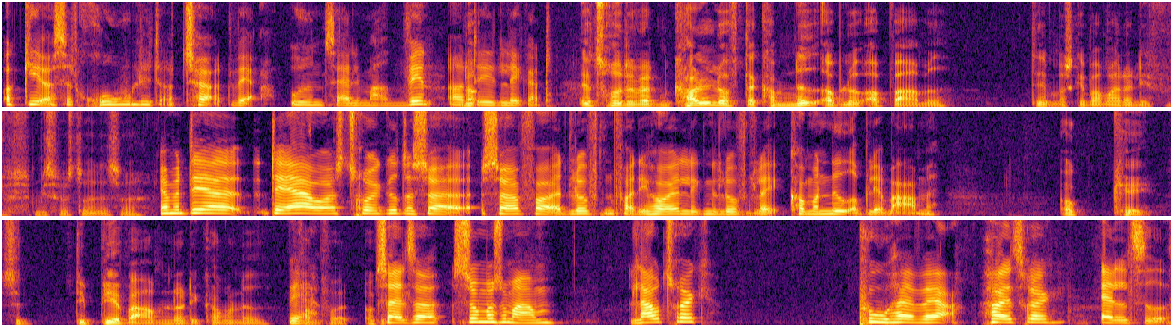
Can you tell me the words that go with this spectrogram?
og giver os et roligt og tørt vejr, uden særlig meget vind, og Nå. det er lækkert. Jeg troede, det var den kolde luft, der kom ned og blev opvarmet. Det er måske bare mig, der lige misforstod det så. Jamen, det er, det er jo også trykket, der sørger, sørger for, at luften fra de højere liggende luftlag kommer ned og bliver varme. Okay, så de bliver varme, når de kommer ned. Ja. okay. Så altså, summa summarum, lavtryk, puha vejr, højtryk, altid. Og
